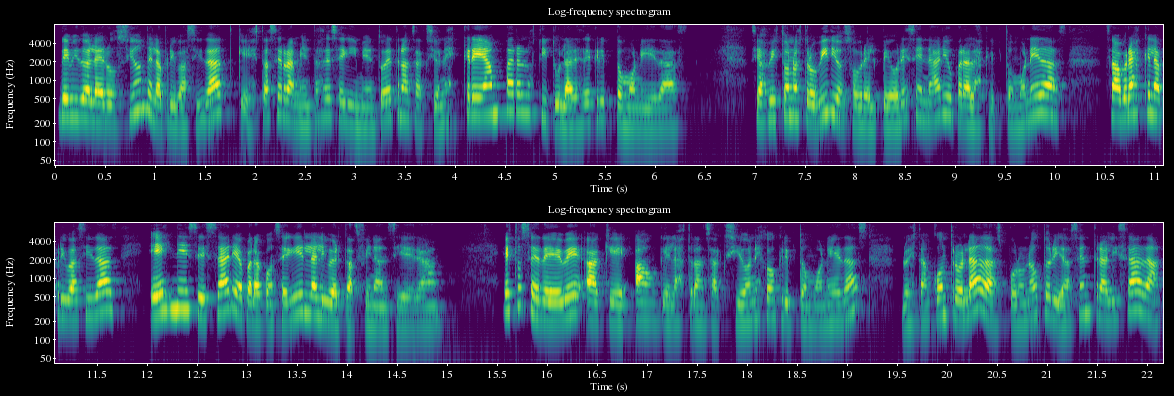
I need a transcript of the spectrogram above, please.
debido a la erosión de la privacidad que estas herramientas de seguimiento de transacciones crean para los titulares de criptomonedas. Si has visto nuestro vídeo sobre el peor escenario para las criptomonedas, sabrás que la privacidad es necesaria para conseguir la libertad financiera. Esto se debe a que, aunque las transacciones con criptomonedas no están controladas por una autoridad centralizada,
